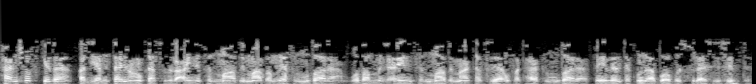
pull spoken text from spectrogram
هنشوف كده. قد يمتنع كسر العين في الماضي مع ضمها في المضارع وضم العين في الماضي مع كسرها أو فتحها في المضارع فإذا تكون أبواب الثلاثي ستة.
